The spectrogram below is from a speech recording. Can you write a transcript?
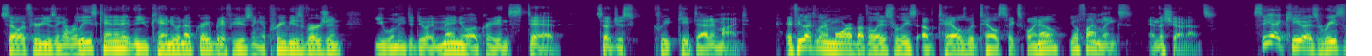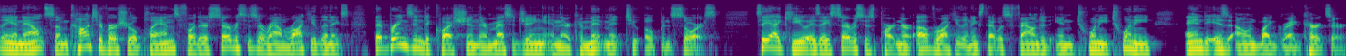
So if you're using a release candidate, then you can do an upgrade. But if you're using a previous version, you will need to do a manual upgrade instead. So just keep that in mind. If you'd like to learn more about the latest release of Tails with Tails 6.0, you'll find links in the show notes. CIQ has recently announced some controversial plans for their services around Rocky Linux that brings into question their messaging and their commitment to open source. CIQ is a services partner of Rocky Linux that was founded in 2020 and is owned by Greg Kurtzer.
